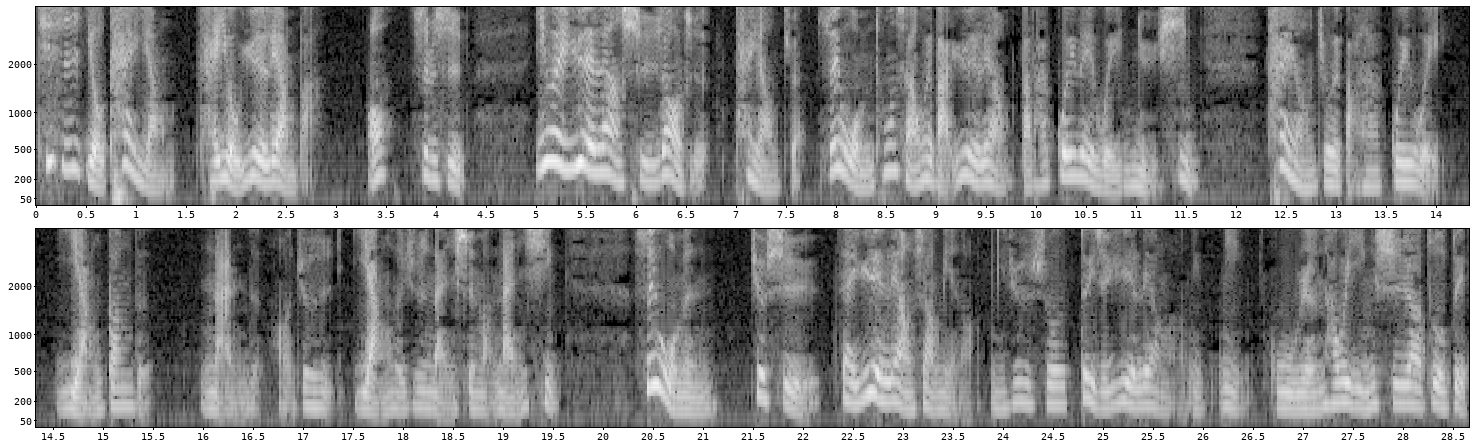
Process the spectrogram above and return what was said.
其实有太阳才有月亮吧？哦，是不是？因为月亮是绕着太阳转，所以我们通常会把月亮把它归类为女性，太阳就会把它归为阳刚的。男的啊，就是阳的，就是男生嘛，男性。所以我们就是在月亮上面啊，你就是说对着月亮啊，你你古人他会吟诗啊，作对。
